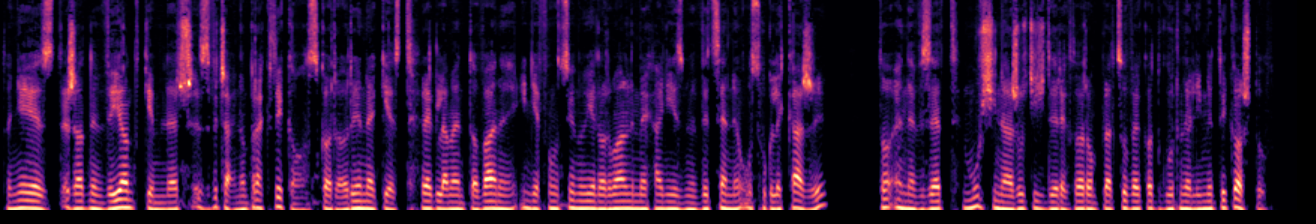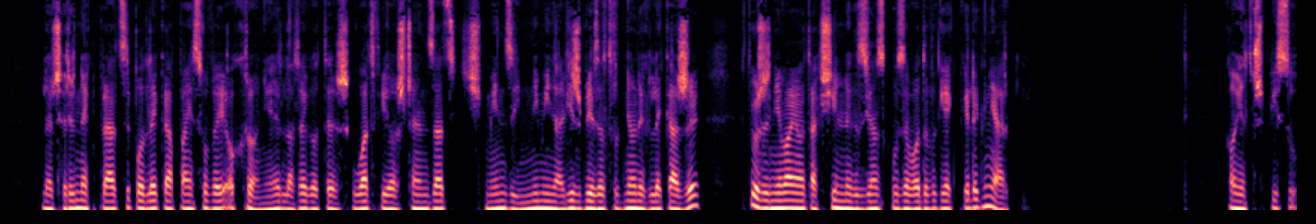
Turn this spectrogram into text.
to nie jest żadnym wyjątkiem, lecz zwyczajną praktyką. Skoro rynek jest reglamentowany i nie funkcjonuje normalny mechanizm wyceny usług lekarzy, to NFZ musi narzucić dyrektorom placówek odgórne limity kosztów lecz rynek pracy podlega państwowej ochronie, dlatego też łatwiej oszczędzać innymi na liczbie zatrudnionych lekarzy, którzy nie mają tak silnych związków zawodowych jak pielęgniarki. Koniec przypisu.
